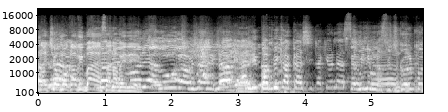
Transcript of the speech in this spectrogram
unachomoka vibaya sana by the way. Alipambika kasi takiona Semini mna switch goalposts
